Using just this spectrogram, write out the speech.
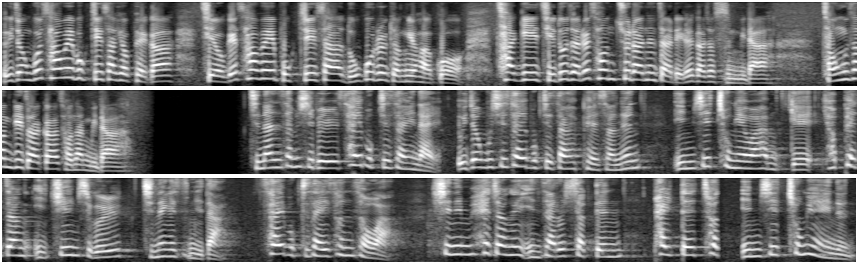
의정부 사회복지사협회가 지역의 사회복지사 노고를 격려하고 차기 지도자를 선출하는 자리를 가졌습니다. 정우선 기자가 전합니다. 지난 30일 사회복지사의 날 의정부시 사회복지사협회에서는 임시총회와 함께 협회장 이취임식을 진행했습니다. 사회복지사의 선서와 신임 회장의 인사로 시작된 8대 첫 임시총회에는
